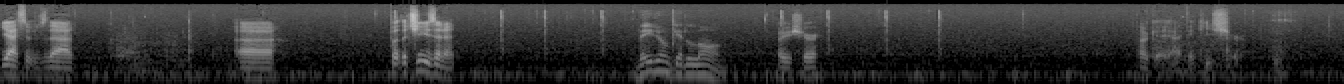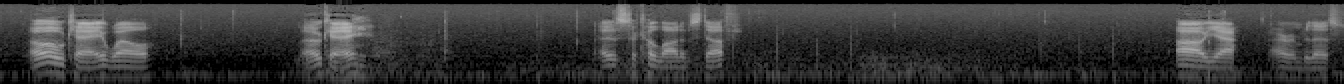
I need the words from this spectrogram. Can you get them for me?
Yes, it was that. Uh, put the cheese in it. They don't get along. Are you sure? Okay, I think he's sure. Okay, well. Okay. I just took a lot of stuff. Oh, yeah. I remember this.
